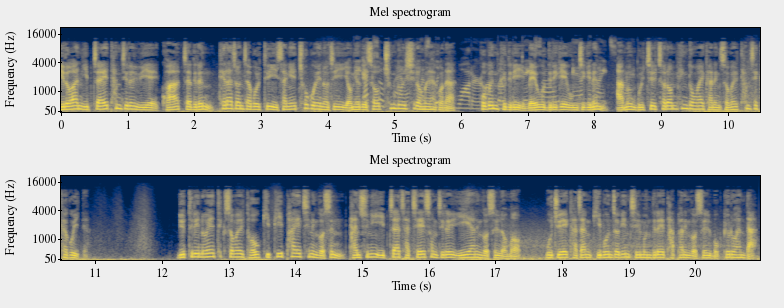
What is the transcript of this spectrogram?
이러한 입자의 탐지를 위해 과학자들은 테라전자볼트 이상의 초고에너지 영역에서 충돌 실험을 하거나 혹은 그들이 매우 느리게 움직이는 암흑 물질처럼 행동할 가능성을 탐색하고 있다. 뉴트리노의 특성을 더욱 깊이 파헤치는 것은 단순히 입자 자체의 성질을 이해하는 것을 넘어 우주의 가장 기본적인 질문들에 답하는 것을 목표로 한다.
